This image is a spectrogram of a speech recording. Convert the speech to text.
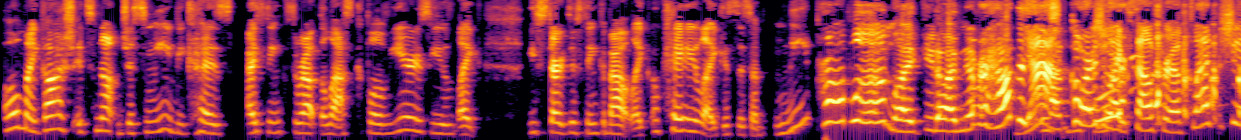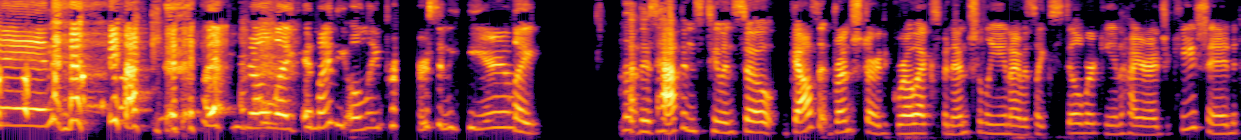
Oh my gosh, it's not just me because I think throughout the last couple of years, you like you start to think about like, okay, like, is this a me problem? Like, you know, I've never had this. Yeah, of course. You like self reflection. yeah, like, you know, like, am I the only person here? Like, that this happens to. And so Gals That Brunch started to grow exponentially, and I was like still working in higher education.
